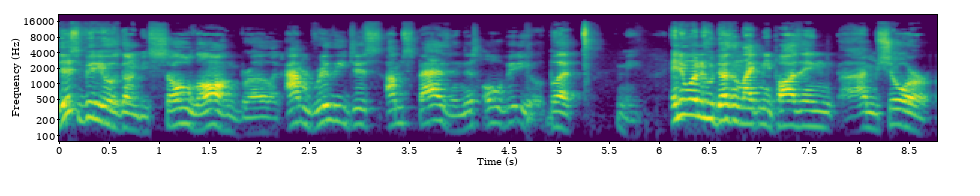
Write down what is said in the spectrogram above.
This video is gonna be so long, bro. Like I'm really just I'm spazzing this whole video. But Mean, anyone who doesn't like me pausing, I'm sure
